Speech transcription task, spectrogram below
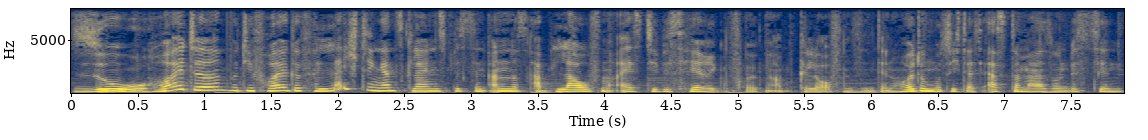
So, heute wird die Folge vielleicht ein ganz kleines bisschen anders ablaufen, als die bisherigen Folgen abgelaufen sind. Denn heute muss ich das erste Mal so ein bisschen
